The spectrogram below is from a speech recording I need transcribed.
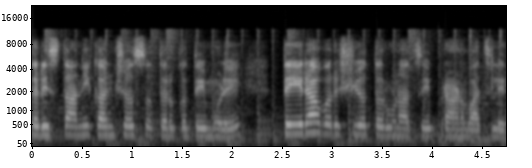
तरी स्थानिकांच्या सतर्कतेमुळे तेरा वर्षीय तरुणाचे प्राण वाचलेत.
